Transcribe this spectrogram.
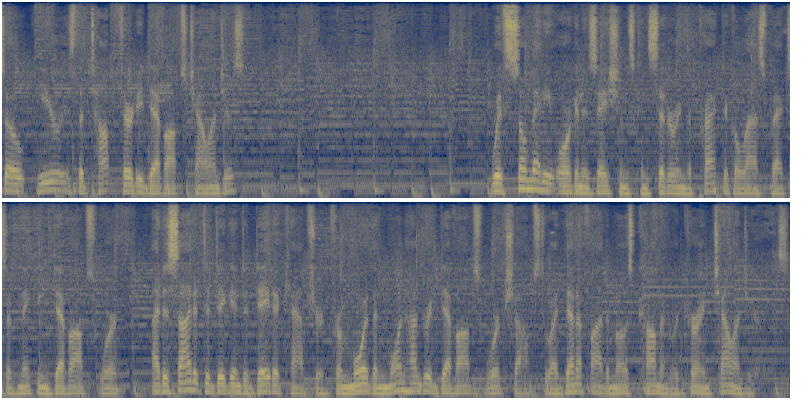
So, here is the top 30 DevOps challenges. With so many organizations considering the practical aspects of making DevOps work, I decided to dig into data captured from more than 100 DevOps workshops to identify the most common recurring challenge areas.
